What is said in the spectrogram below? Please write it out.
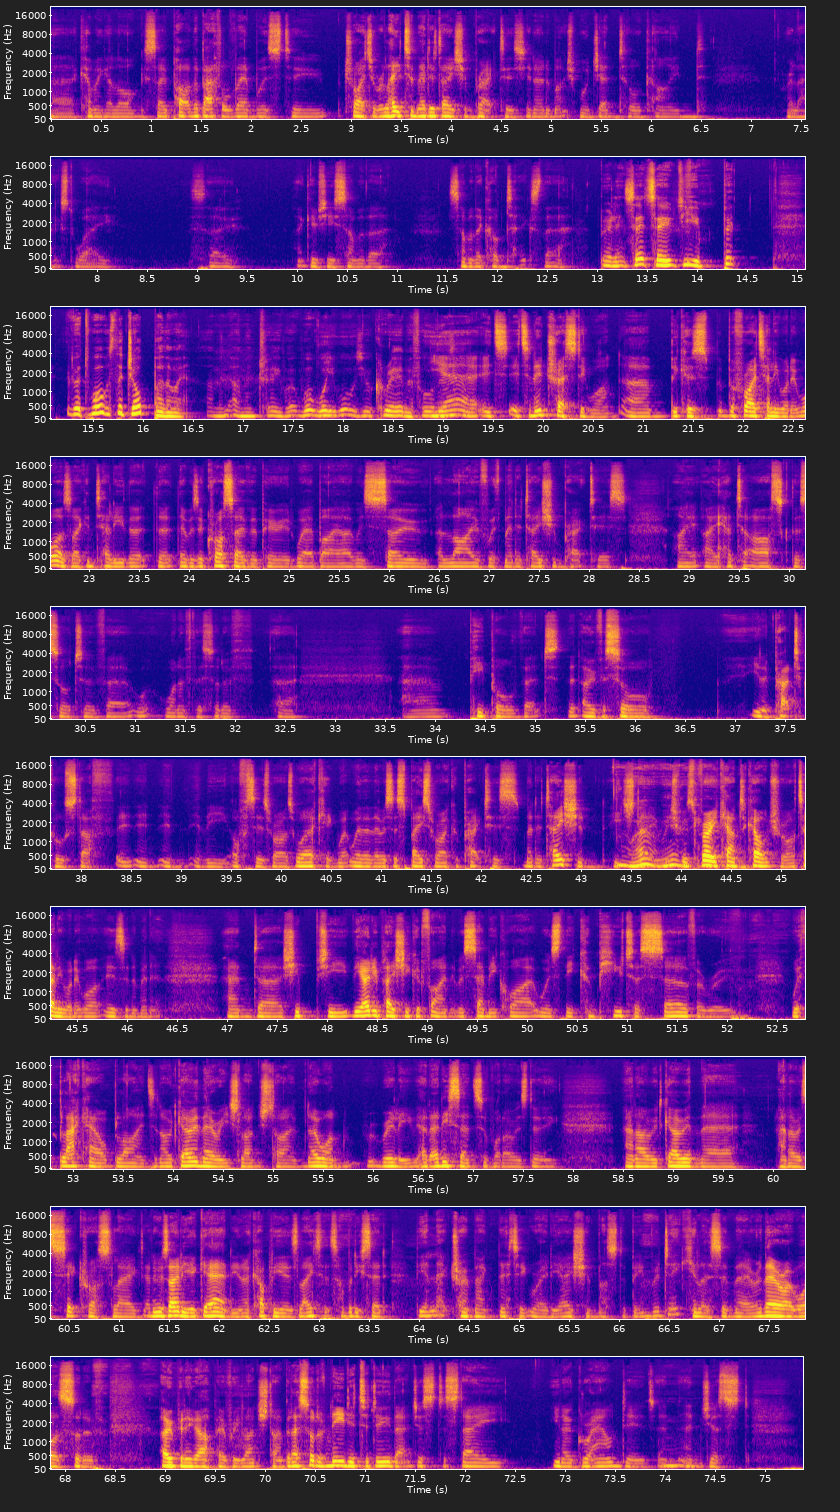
uh, coming along. So part of the battle then was to try to relate to meditation practice, you know, in a much more gentle, kind, relaxed way. So that gives you some of the some of the context there. Brilliant. So, so you what was the job, by the way? I'm, I'm intrigued. What, what, what was your career before this? Yeah, it's it's an interesting one um, because before I tell you what it was, I can tell you that, that there was a crossover period whereby I was so alive with meditation practice I, I had to ask the sort of uh, one of the sort of uh, um, people that that oversaw you know practical stuff in, in, in the offices where I was working whether there was a space where I could practice meditation each oh, wow, day which yeah, was okay. very countercultural. I'll tell you what it was, is in a minute. And uh, she she the only place she could find that was semi quiet was the computer server room with blackout blinds. And I would go in there each lunchtime. No one really had any sense of what I was doing. And I would go in there and I would sit cross-legged. And it was only again, you know, a couple of years later that somebody said the electromagnetic radiation must have been ridiculous in there. And there I was, sort of opening up every lunchtime. But I sort of needed to do that just to stay, you know, grounded and mm. and just.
